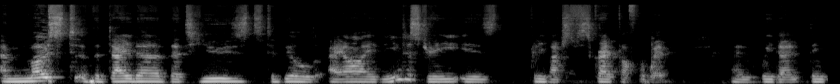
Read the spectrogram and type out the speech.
and most of the data that's used to build AI in the industry is pretty much scraped off the web. And we don't think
